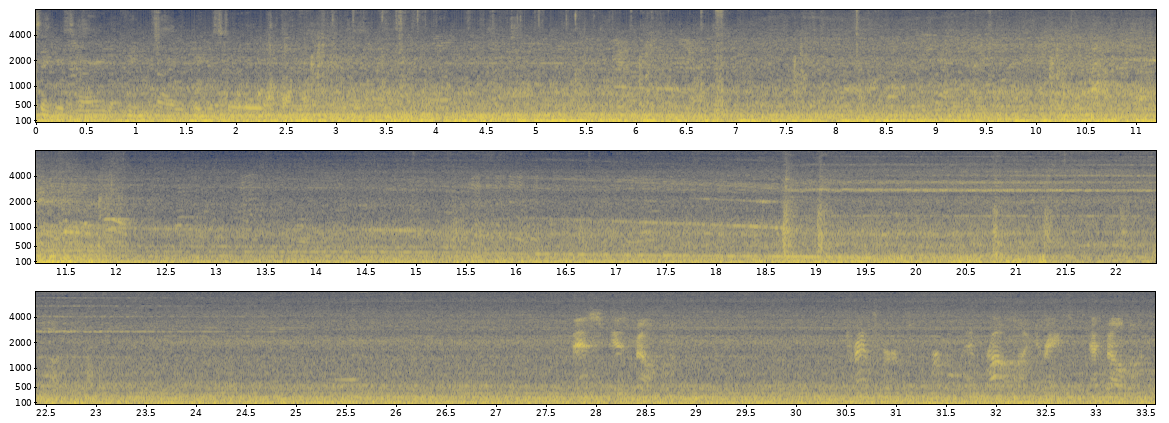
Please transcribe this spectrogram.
said you're tired of being tired, but you're still old. Belmont.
